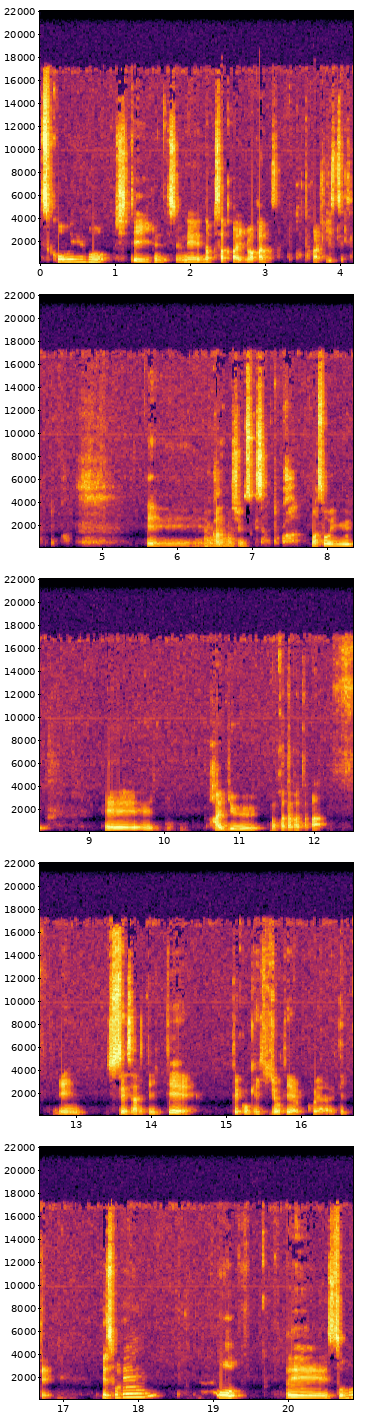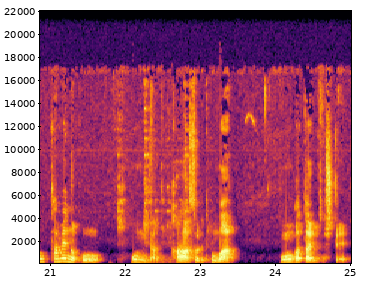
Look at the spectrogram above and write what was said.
つ公演をしているんですよね。なんか坂井若菜さんとか、高橋一生さんとか、えー、金間俊介さんとか、まあそういう、えー、俳優の方々が演出演されていて、で、こう劇場でこうやられていて、で、それを、えーそのためのこう本なのか、それともまあ物語として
